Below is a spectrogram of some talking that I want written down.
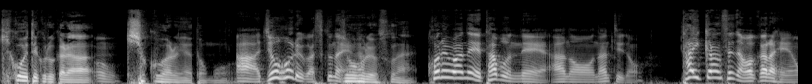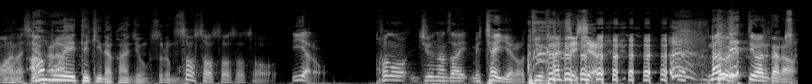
聞こえてくるから、うん。気色悪いんやと思う。あ、情報量が少ないな。情報量少ない。これはね、多分ね、あの、なんていうの？体感せな分からへんお話やアから。ムウェイ的な感じもするもん。そうそうそうそうそう。いいやろ。この柔軟剤めっちゃいいやろっていう感じでしたよ。なんでって言われたら。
